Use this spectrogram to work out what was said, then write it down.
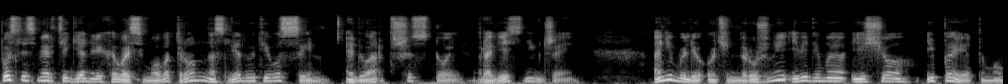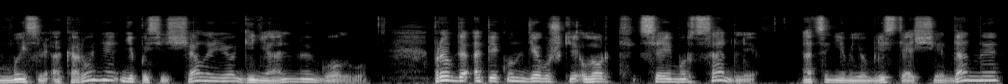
После смерти Генриха VIII трон наследует его сын, Эдуард VI, ровесник Джейн. Они были очень дружны, и, видимо, еще и поэтому мысль о короне не посещала ее гениальную голову. Правда, опекун девушки лорд Сеймур Садли, оценив ее блестящие данные,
